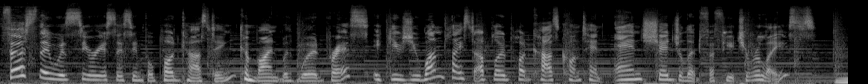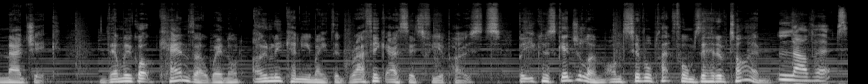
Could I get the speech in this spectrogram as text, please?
First, there was Seriously Simple Podcasting combined with WordPress. It gives you one place to upload podcast content and schedule it for future release. Magic. Then we've got Canva, where not only can you make the graphic assets for your posts, but you can schedule them on several platforms ahead of time. Love it.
